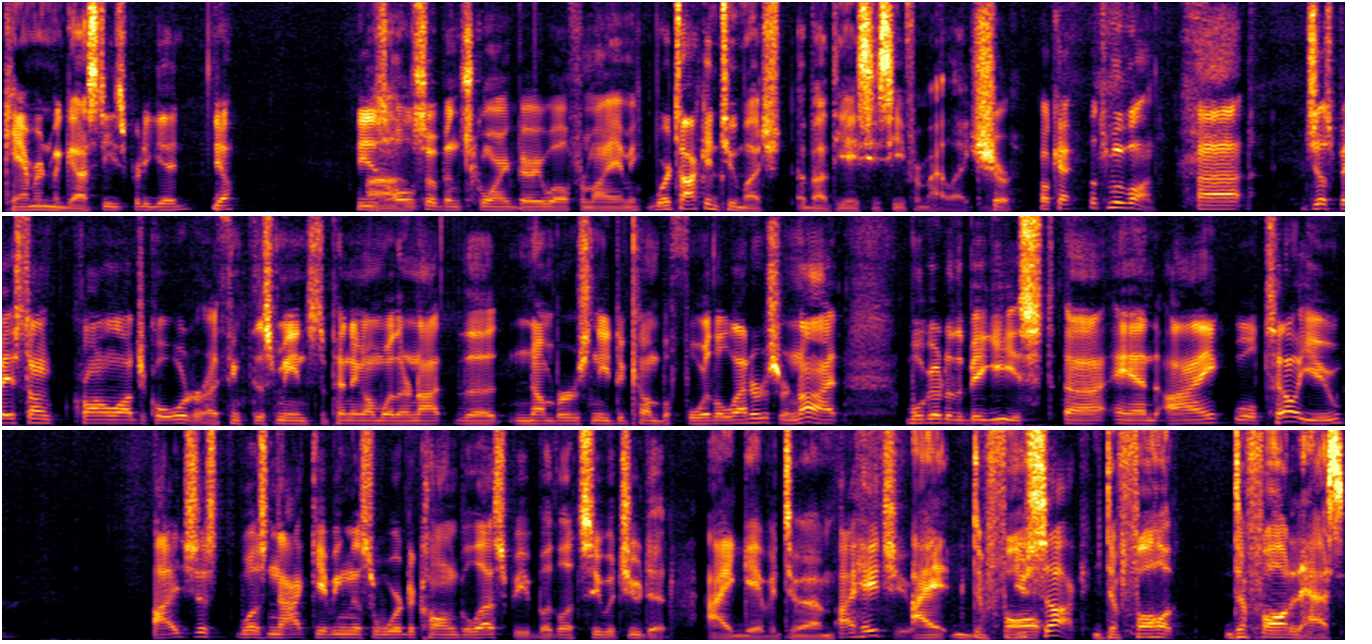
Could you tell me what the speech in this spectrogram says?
Kameron McGusty's pretty good. Yeah. He's Um, also been scoring very well for Miami. We're talking too much about the ACC for my liking. Sure. Okay, let's move on. Uh, just based on chronological order, I think this means depending on whether or not the numbers need to come before the letters or not, we'll go to the Big East. Uh, and I will tell you, I just was not giving this award to Collin Gillespie, but let's see what you did. I gave it to him. I hate you. I default. You suck. Default. Default. It has.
